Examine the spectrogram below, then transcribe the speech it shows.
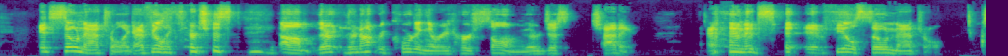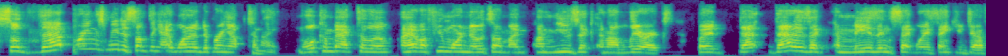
it's so natural. Like I feel like they're just um, they're they're not recording a rehearsed song; they're just chatting, and it's it, it feels so natural. so that brings me to something i wanted to bring up tonight we'll come back to the i have a few more notes on my on music and on lyrics but that that is an amazing segue thank you jeff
